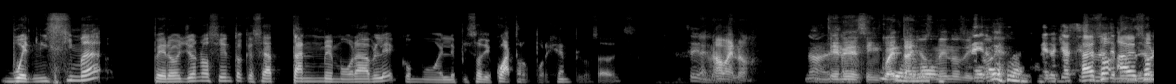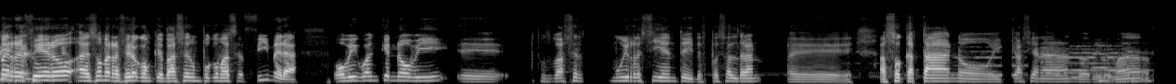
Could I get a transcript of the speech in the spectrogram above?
buenísima, pero yo no siento que sea tan memorable como el episodio 4, por ejemplo, ¿sabes? sí, No, bueno, No, tiene eso 50 años no. menos de historia. Pero ya sí A eso, a eso me refiero, a eso me refiero con que va a ser un poco más efímera. Obi-Wan Kenobi, eh, pues va a ser muy reciente y después saldrán eh, Ahsoka Tano y Cassian Andor y demás.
